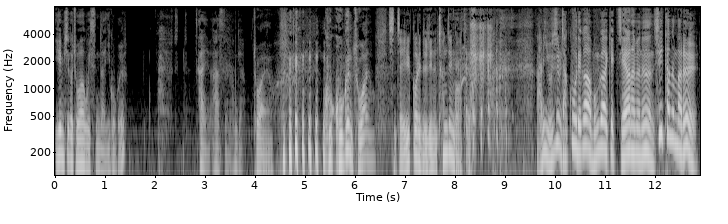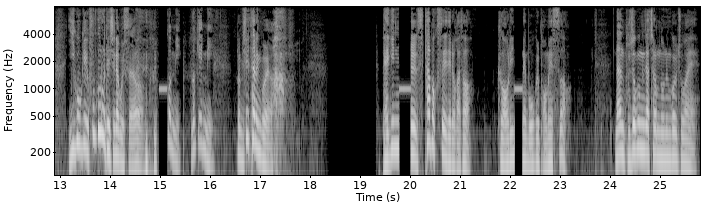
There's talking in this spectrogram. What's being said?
UMC가 좋아하고 있습니다. 이 곡을. 아, 알았어요. 넘겨. 좋아요. 그 곡은 좋아요. 진짜 일거리 늘리는 천재인 것 같아요. 아니 요즘 자꾸 내가 뭔가 이렇게 제안하면은 싫다는 말을 이 곡의 훅으로 대신하고 있어요. 껌미, 럭get미. 그럼 싫다는 거예요. 백인을 스타벅스에 데려가서 그 어린의 목을 범했어. 난 부적응자처럼 노는 걸 좋아해.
